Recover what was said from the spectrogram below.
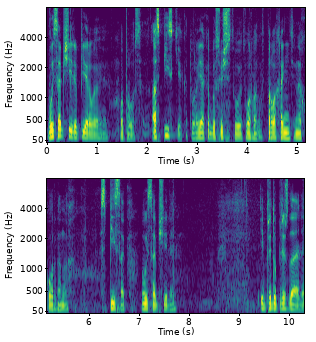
Вы сообщили первый вопрос о списке, который якобы существует в, орган- в правоохранительных органах. Список вы сообщили и предупреждали.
